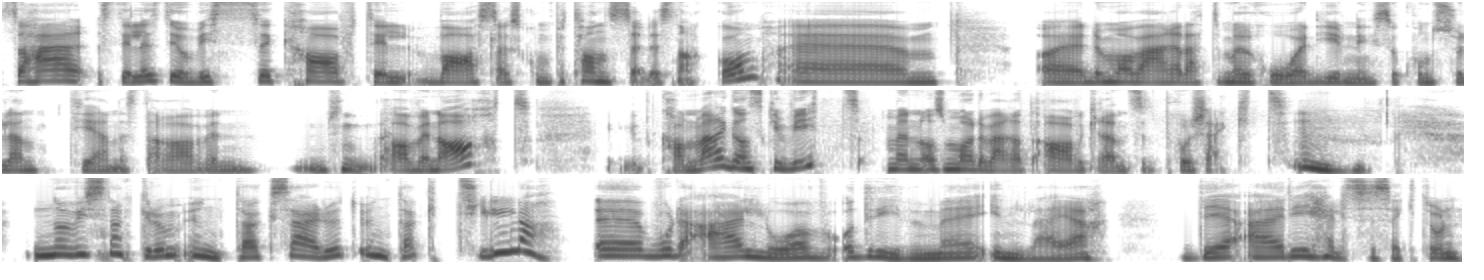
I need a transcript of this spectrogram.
Så her stilles det jo visse krav til hva slags kompetanse det er snakk om. Ehm, det må være dette med rådgivnings- og konsulenttjenester av en, av en, art. Det kan være ganske vidt, men også må det være et avgrenset prosjekt. Mm. Når vi snakker om unntak, så er det jo et unntak til, da, eh, hvor det er lov å drive med innleie. Det er i helsesektoren.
